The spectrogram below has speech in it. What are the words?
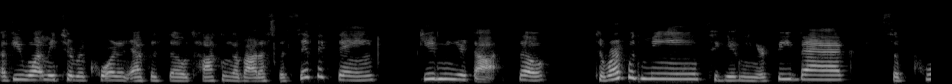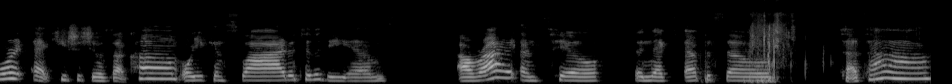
If you want me to record an episode talking about a specific thing, give me your thoughts. So, to work with me, to give me your feedback, support at KeishaShields.com, or you can slide into the DMs. All right, until the next episode, ta ta.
